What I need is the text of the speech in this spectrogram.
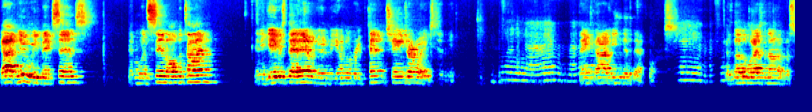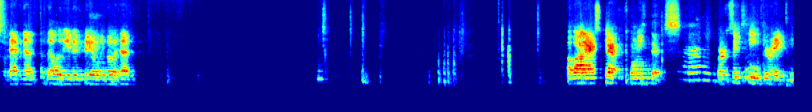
God knew we'd make sins and would sin all the time. And He gave us that avenue to be able to repent and change our ways, didn't He? Thank God He did that for us. Because otherwise, none of us would have that ability to be able to go to heaven. About Acts chapter twenty-six, verse sixteen through eighteen?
